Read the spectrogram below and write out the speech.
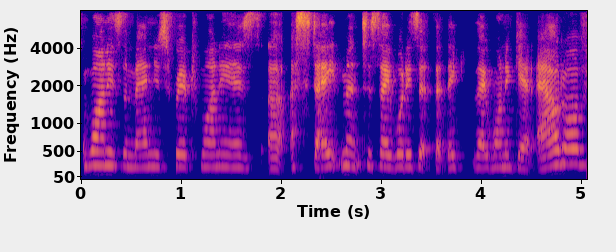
One is the manuscript, one is a, a statement to say what is it that they, they want to get out of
